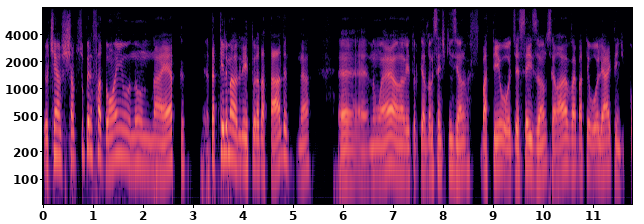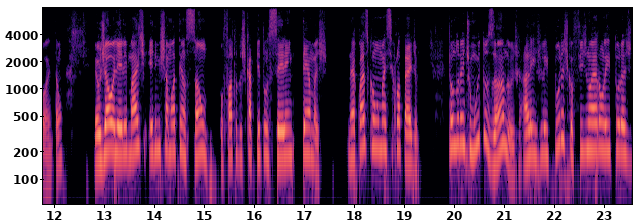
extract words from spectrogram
eu tinha achado super fadonho no, na época, até porque ele é uma leitura datada, né? É, é, não é uma leitura que adolescente de 15 anos bateu, ou 16 anos, sei lá, vai bater o olho, ah, entendi, pô. Então, eu já olhei ele, mas ele me chamou a atenção o fato dos capítulos serem temas, né? Quase como uma enciclopédia. Então, durante muitos anos, as leituras que eu fiz não eram leituras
